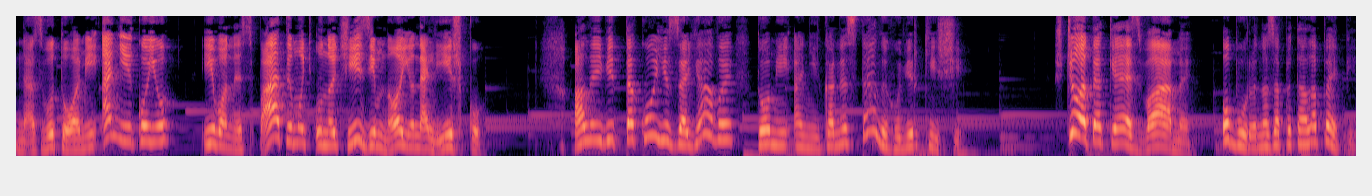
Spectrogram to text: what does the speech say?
назву Томі Анікою, і вони спатимуть уночі зі мною на ліжку. Але й від такої заяви Томі й Аніка не стали говіркіші. Що таке з вами? обурено запитала Пепі.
